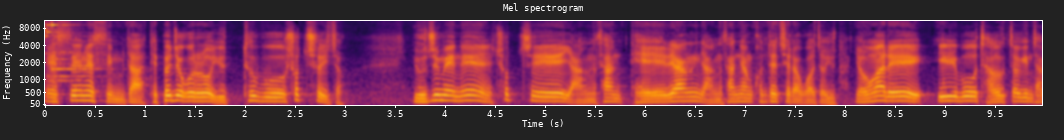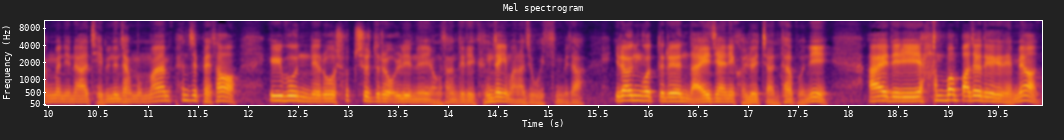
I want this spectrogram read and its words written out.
SNS입니다. 대표적으로 유튜브 쇼츠이죠. 요즘에는 쇼츠의 양산, 대량 양산형 콘텐츠라고 하죠. 영화를 일부 자극적인 장면이나 재밌는 장면만 편집해서 1분 내로 쇼츠들을 올리는 영상들이 굉장히 많아지고 있습니다. 이런 것들은 나이 제한이 걸려있지 않다 보니 아이들이 한 번 빠져들게 되면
